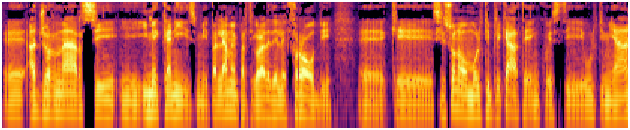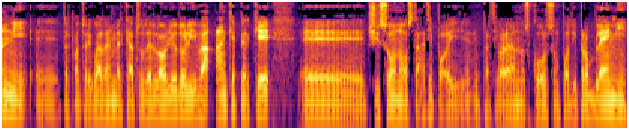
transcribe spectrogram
eh, aggiornarsi i, i, meccanismi. Parliamo in particolare delle frodi eh, che si sono moltiplicate in questi ultimi anni eh, per quanto riguarda il mercato dell'olio d'oliva, anche perché eh, ci sono stati poi, in particolare l'anno scorso, un po' di problemi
